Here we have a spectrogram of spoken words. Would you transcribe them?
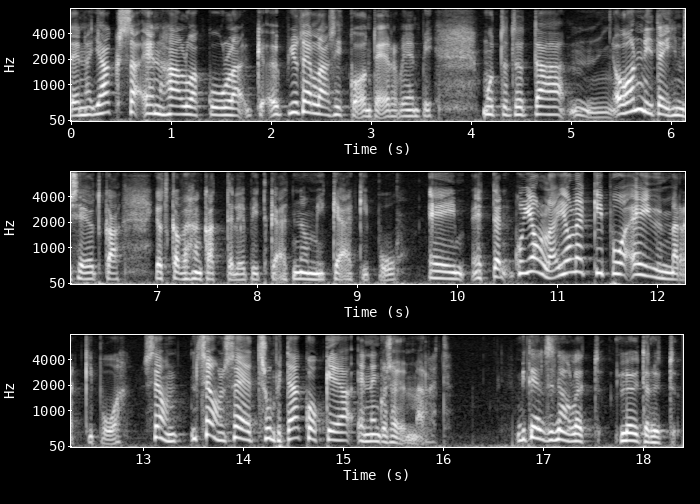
en jaksa, en halua kuulla, jutellaan sitten, kun on terveempi. Mutta tota, on niitä ihmisiä, jotka, jotka vähän kattelee pitkään, että no mikä kipu. Ei, että kun jolla ei ole kipua, ei ymmärrä kipua. Se on, se on se, että sun pitää kokea ennen kuin sä ymmärrät. Miten sinä olet löytänyt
